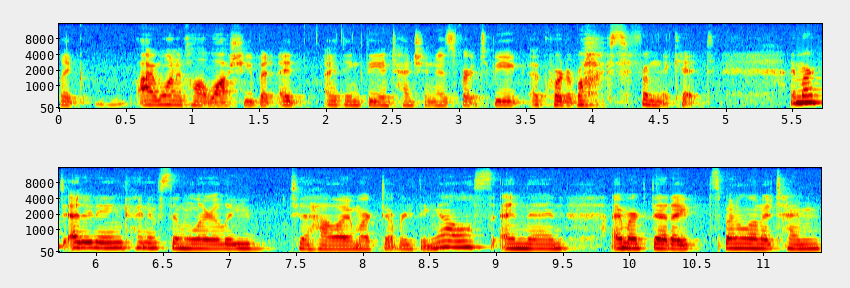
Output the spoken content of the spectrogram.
like I want to call it washi, but I, I think the intention is for it to be a quarter box from the kit. I marked editing kind of similarly to how I marked everything else, and then I marked that I spent a lot of time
